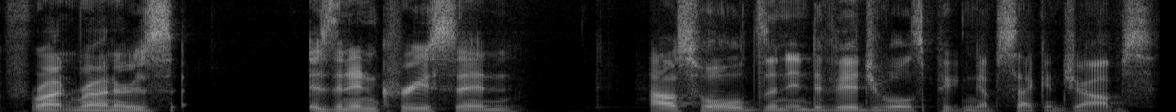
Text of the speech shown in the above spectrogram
front runners is an increase in households and individuals picking up second jobs.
